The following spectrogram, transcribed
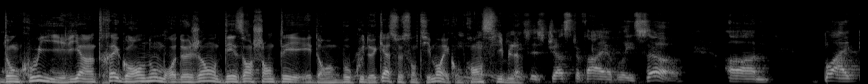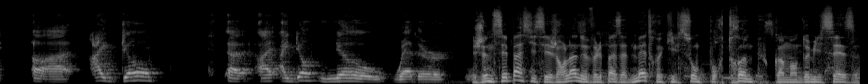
Donc oui, il y a un très grand nombre de gens désenchantés, et dans beaucoup de cas, ce sentiment est compréhensible. Je ne sais pas si ces gens-là ne veulent pas admettre qu'ils sont pour Trump, comme en 2016.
